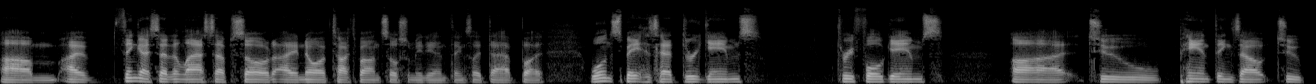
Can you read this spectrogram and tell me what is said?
Um, I think I said in last episode. I know I've talked about on social media and things like that, but Wilton Speight has had three games, three full games, uh, to pan things out to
